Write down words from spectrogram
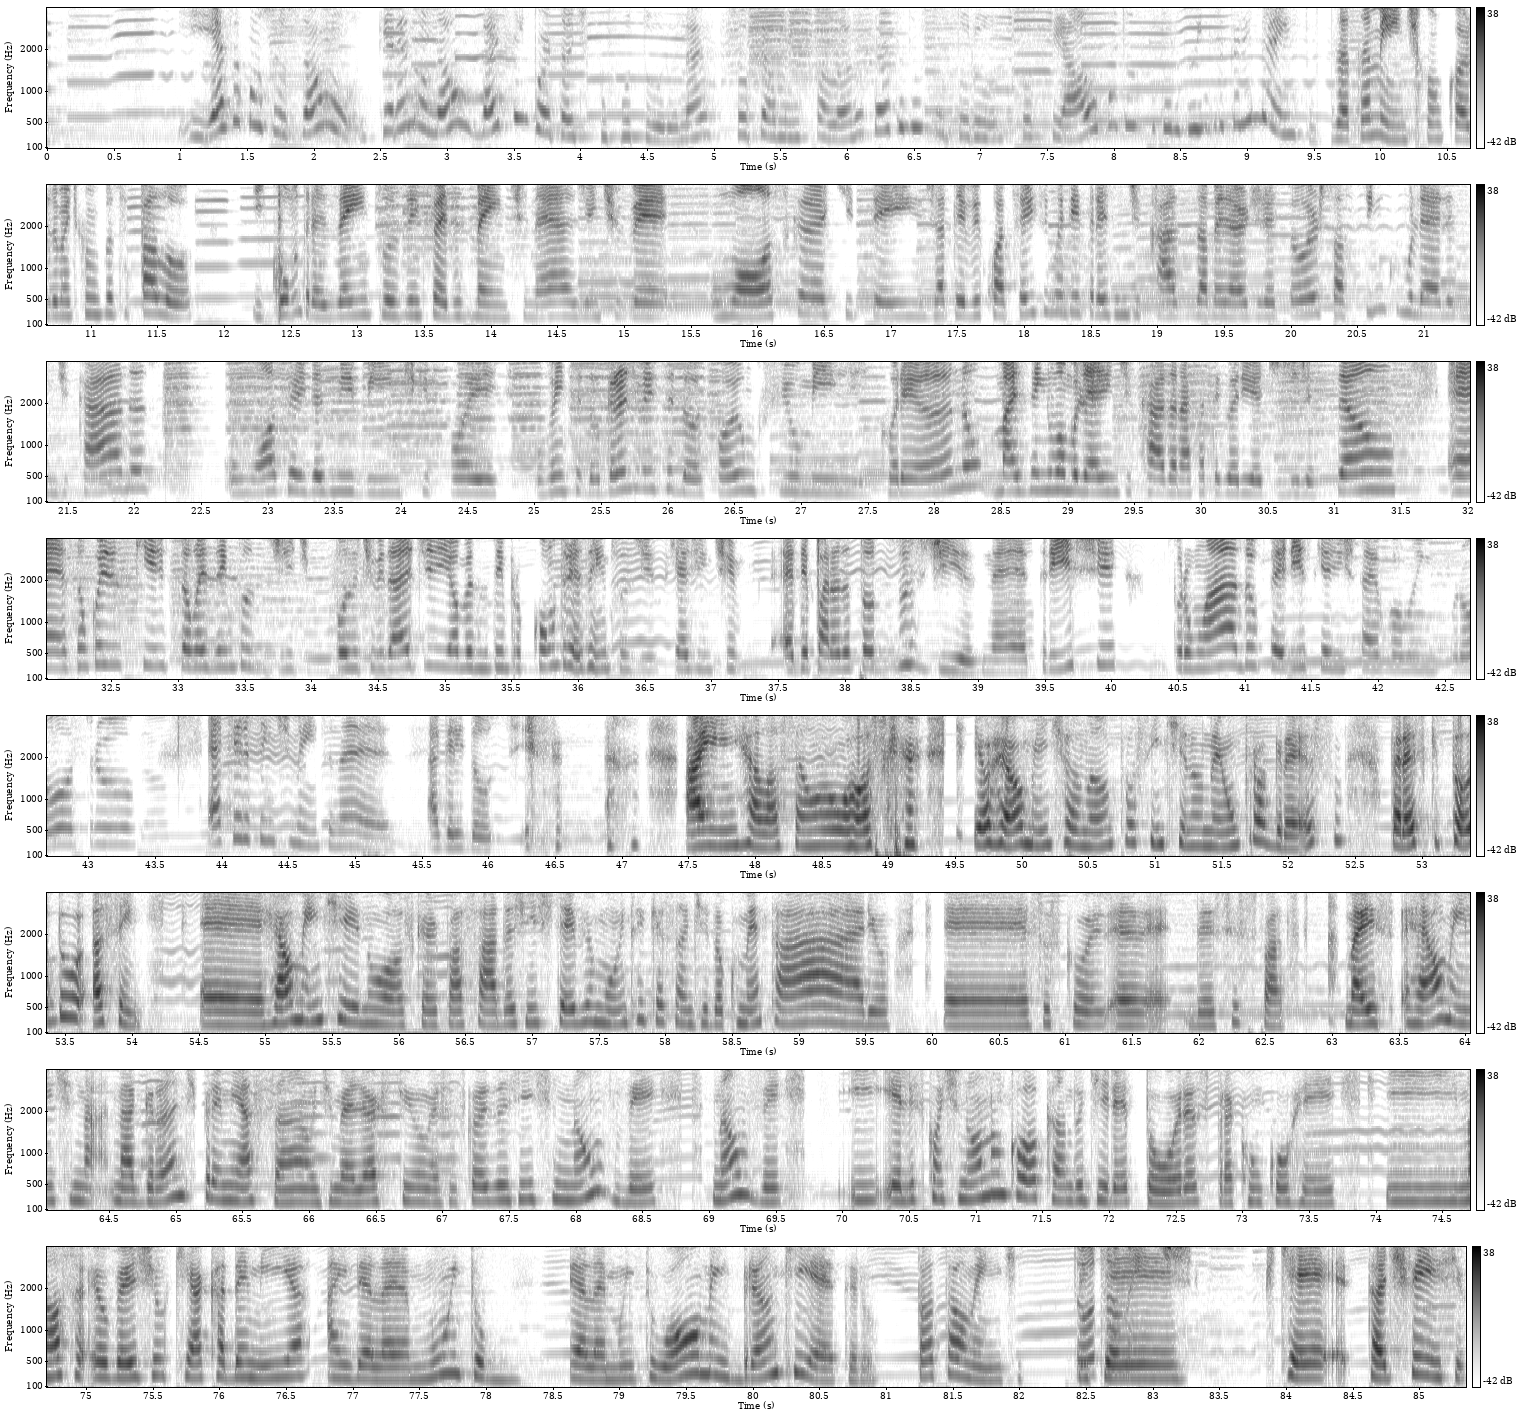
e essa construção, querendo ou não, vai ser importante para o futuro, né? Socialmente falando, tanto do futuro social quanto do futuro do entretenimento. Exatamente, concordo muito com o que você falou. E contra exemplos, infelizmente, né? A gente vê um Oscar que tem já teve 453 indicados a melhor diretor, só cinco mulheres indicadas um Oscar em 2020 que foi o vencedor, o grande vencedor, foi um filme coreano, mas nenhuma mulher indicada na categoria de direção. É, são coisas que são exemplos de, de positividade e ao mesmo tempo contra-exemplos disso que a gente é deparada todos os dias, né? É triste por um lado, feliz que a gente está evoluindo por outro. É aquele sentimento, né? Agridoce. Aí, em relação ao Oscar, eu realmente eu não tô sentindo nenhum progresso. Parece que todo, assim, é, realmente no Oscar passado a gente teve muito em questão de documentário, é, essas coisas, é, desses fatos. Mas realmente na, na, grande premiação de melhor filme, essas coisas a gente não vê, não vê. E eles continuam não colocando diretoras para concorrer. E nossa, eu vejo que a academia ainda ela é muito ela é muito homem, branco e hétero, totalmente. Totalmente. Porque, porque tá difícil.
